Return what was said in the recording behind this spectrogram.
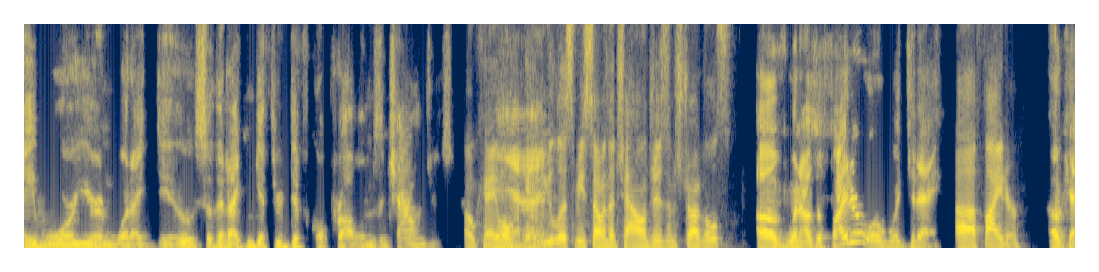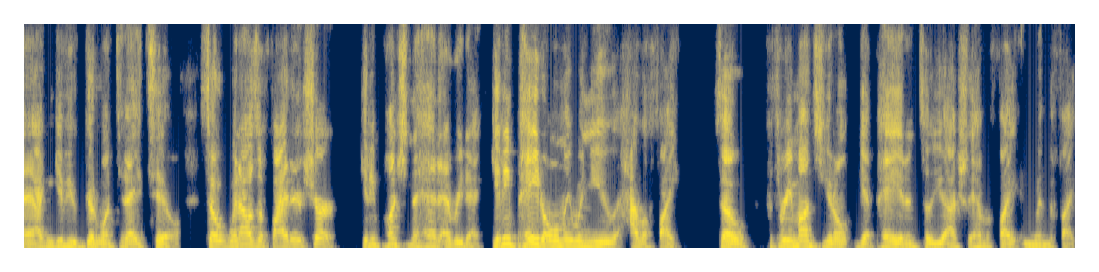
a warrior in what I do so that I can get through difficult problems and challenges. Okay, well, can you list me some of the challenges and struggles? Of when I was a fighter or what today? Uh, fighter. Okay, I can give you a good one today too. So when I was a fighter, sure, getting punched in the head every day, getting paid only when you have a fight. So for three months, you don't get paid until you actually have a fight and win the fight.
